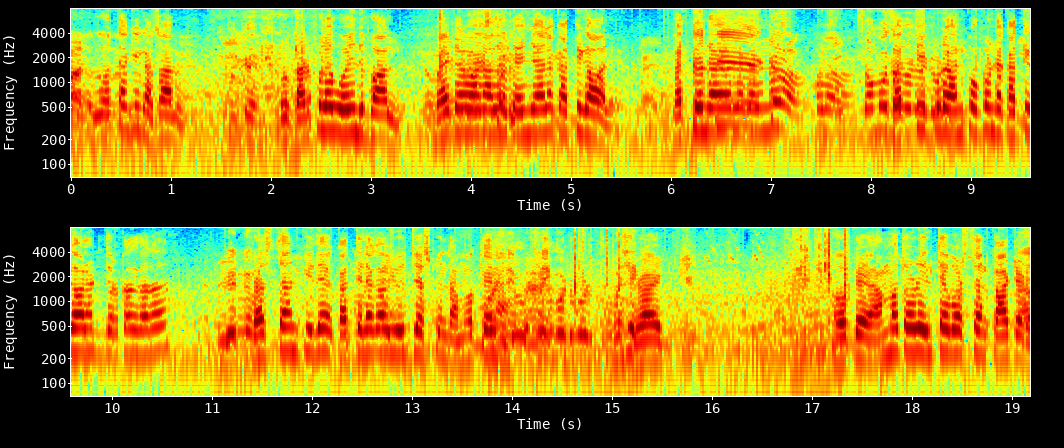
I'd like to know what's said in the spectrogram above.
బాల్. ఒత్తకి ఇక చాలు. ఇప్పుడు కడుపులో పోయింది బాల్. బయట వాడాలంటే ఏం చేయాలి? కత్తి కావాలి. కత్తి కత్తి ఇప్పుడు అనుకోకుండా కత్తి కావాలంటే దొరకదు కదా. ప్రస్తుతానికి ఇదే కత్తిలాగా యూజ్ చేసుకుందాం ఓకేనా? రైట్ ఓకే అమ్మతోడు ఇంతే పడుస్తాను కాటాడు.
